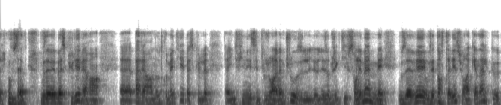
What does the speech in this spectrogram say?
Vous, avez, basculé vers un, euh, pas vers un autre métier, parce que, le, in fine, c'est toujours la même chose. Les objectifs sont les mêmes, mais vous, avez, vous êtes installé sur un canal que,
